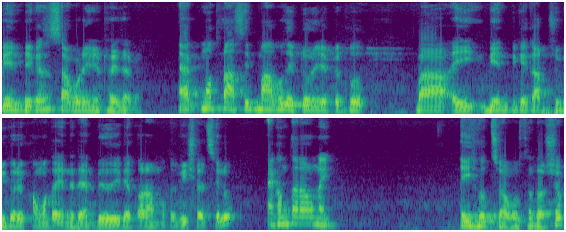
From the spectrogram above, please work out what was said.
বিএনপির কাছে সাবঅর্ডিনেট হয়ে যাবে। একমাত্র আসিফ মাহমুদ একটু নিরপেক্ষ বা এই বিএনপিকে কারচুপি করে ক্ষমতা এনে দেওয়ার বিরোধিতা করার মতো বিষয় ছিল। এখন তারাও নাই। এই হচ্ছে অবস্থা, দর্শক।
